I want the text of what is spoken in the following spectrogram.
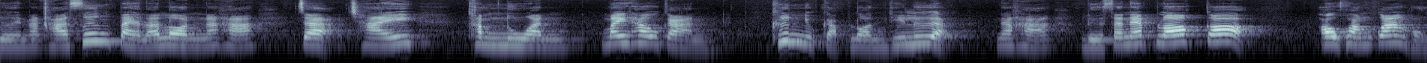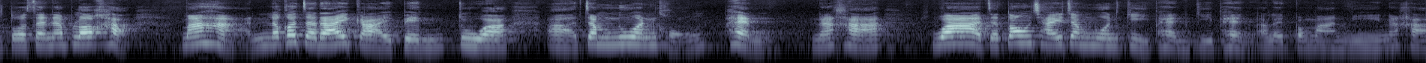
เลยนะคะ ซึ่งแต่ละลอนนะคะ จะใช้คำนวณไม่เท่ากัน ขึ้นอยู่กับลอนที่เลือกนะคะ หรือ snap lock ก็เอาความกว้างของตัว snap lock ค่ะ มาหารแล้วก็จะได้กลายเป็นตัวอ่าจำนวนของแผ่นนะคะ ว่าจะต้องใช้จำนวนกี่แผ่นกี่แผ่นอะไรประมาณนี้นะคะ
